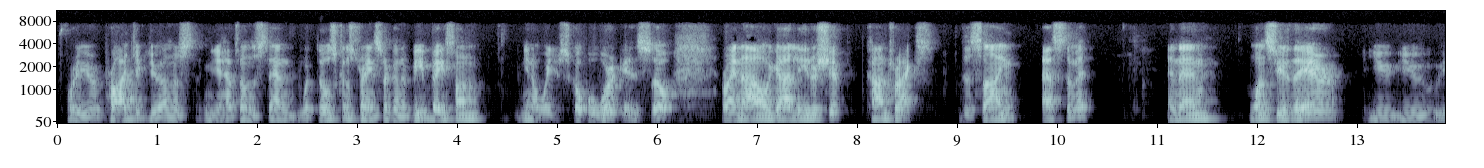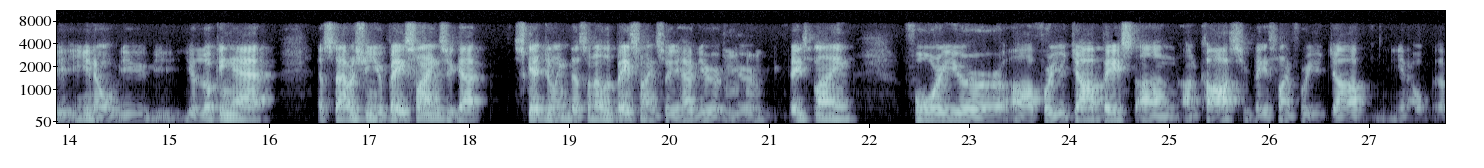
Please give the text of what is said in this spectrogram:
for your project. You understand you have to understand what those constraints are going to be based on you know what your scope of work is. So right now we got leadership, contracts, design, estimate, and then once you're there, you you you know you you're looking at establishing your baselines. You got scheduling. That's another baseline. So you have your your mm-hmm. baseline for your uh, for your job based on on costs. Your baseline for your job, you know, uh,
